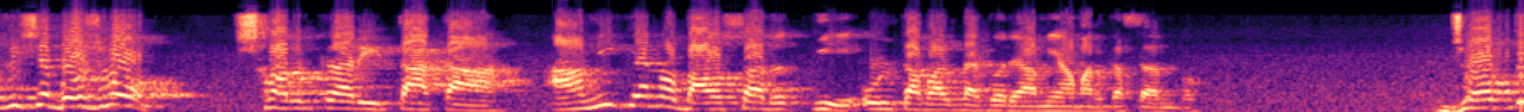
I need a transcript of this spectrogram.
অফিসে বসবো, সরকারি টাকা, আমি কেন বাউসার কি উল্টা পাল্টা করে আমি আমার কাছে আনব? যত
